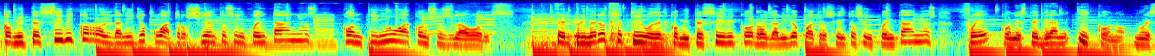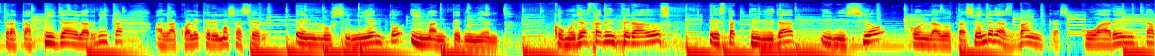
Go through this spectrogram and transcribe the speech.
Comité Cívico Roldanillo 450 años continúa con sus labores. El primer objetivo del Comité Cívico Roldanillo 450 años fue con este gran ícono, nuestra capilla de la ermita, a la cual le queremos hacer enlucimiento y mantenimiento. Como ya están enterados, esta actividad inició con la dotación de las bancas, 40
